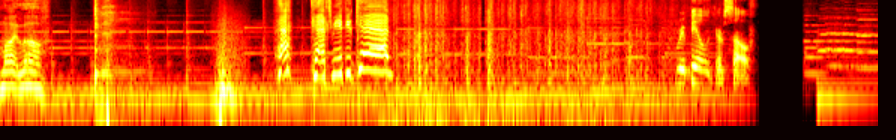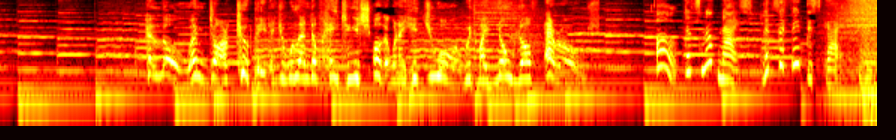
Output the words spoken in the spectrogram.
my love. Ha! Catch me if you can! Rebuild yourself. Hello, I'm Dark Cupid, and you will end up hating each other when I hit you all with my no love arrows. That's not nice. Let's defeat this guy.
